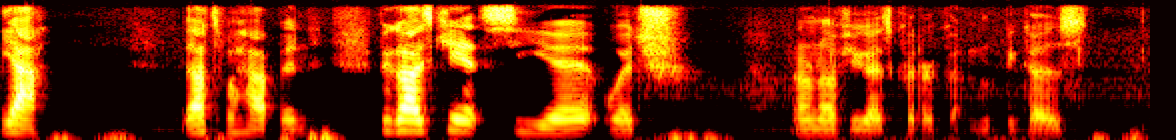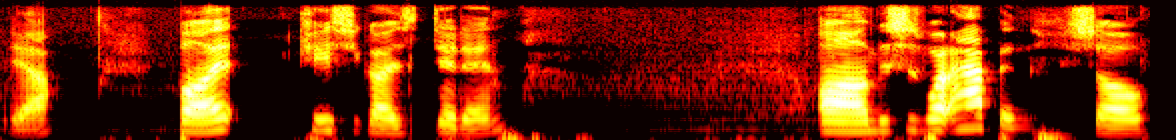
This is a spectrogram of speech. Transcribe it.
yeah, that's what happened. If you guys can't see it, which I don't know if you guys could or couldn't, because yeah. But in case you guys didn't, um, this is what happened. So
